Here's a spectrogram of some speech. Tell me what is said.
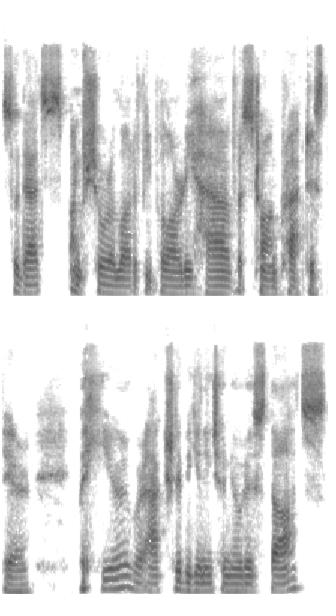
So, that's, I'm sure a lot of people already have a strong practice there. But here, we're actually beginning to notice thoughts,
